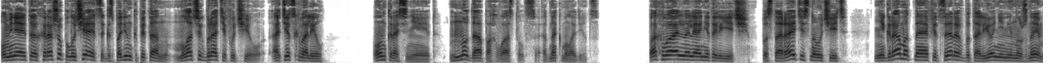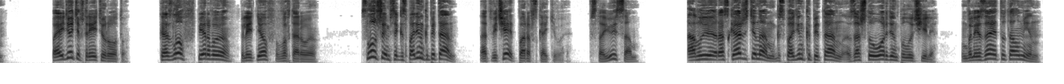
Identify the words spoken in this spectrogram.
«У меня это хорошо получается, господин капитан. Младших братьев учил. Отец хвалил». Он краснеет. Ну да, похвастался, однако молодец. «Похвально, Леонид Ильич. Постарайтесь научить. Неграмотные офицеры в батальоне не нужны. Пойдете в третью роту. Козлов в первую, Плетнев во вторую». «Слушаемся, господин капитан!» отвечает пара, вскакивая. Встаю и сам. «А вы расскажете нам, господин капитан, за что орден получили?» Влезает тут Алмин.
